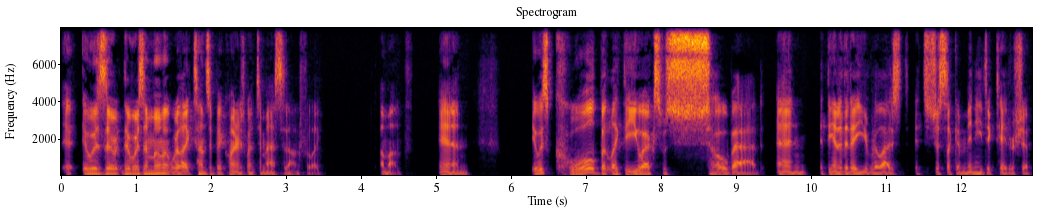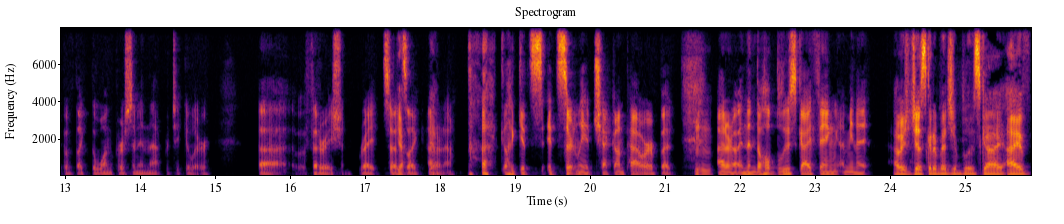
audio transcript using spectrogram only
it, it was there. There was a moment where like tons of Bitcoiners went to Mastodon for like a month, and it was cool, but like the UX was so bad. And at the end of the day, you realized it's just like a mini dictatorship of like the one person in that particular uh federation right so it's Yeah, like i don't know like it's it's certainly a check on power but Mhm. i don't know and then the whole blue sky thing i mean I, I was just gonna mention Blue Sky. I've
